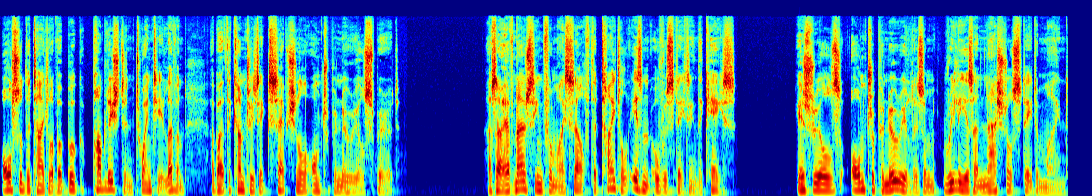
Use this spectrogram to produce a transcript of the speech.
Also, the title of a book published in 2011 about the country's exceptional entrepreneurial spirit. As I have now seen for myself, the title isn't overstating the case. Israel's entrepreneurialism really is a national state of mind.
